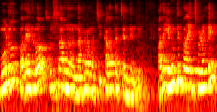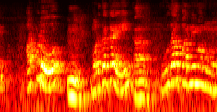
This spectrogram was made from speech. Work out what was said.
మూడు పదహైదులో సుసాన్ నగరం వచ్చి కలత చెందింది. అదే ఎనిమిది పదహైదు చూడండి. అప్పుడు ఆ, ఊదా పరిణిమమును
